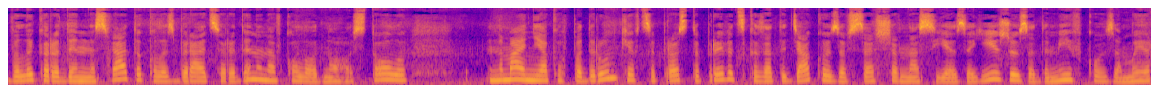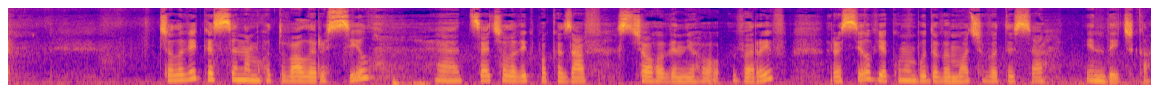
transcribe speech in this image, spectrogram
велике родинне свято, коли збирається родина навколо одного столу. Немає ніяких подарунків, це просто привід сказати дякую за все, що в нас є: за їжу, за домівку, за мир. Чоловік із сином готували розсіл. Е, Це чоловік показав, з чого він його варив. Розсіл, в якому буде вимочуватися індичка.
